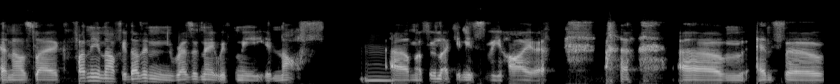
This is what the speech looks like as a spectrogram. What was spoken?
And I was like, funny enough, it doesn't resonate with me enough. Mm. Um, I feel like it needs to be higher. um, and so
